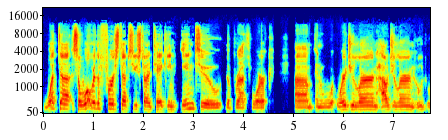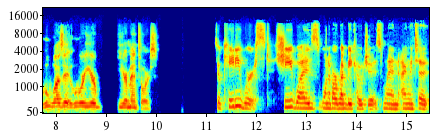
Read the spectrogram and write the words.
What? Uh, so, what were the first steps you started taking into the breath work? Um, and wh- where'd you learn? How'd you learn? Who who was it? Who were your your mentors? So Katie Wurst, she was one of our rugby coaches when I went to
